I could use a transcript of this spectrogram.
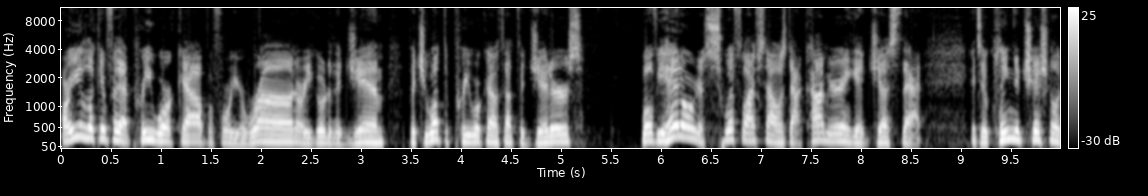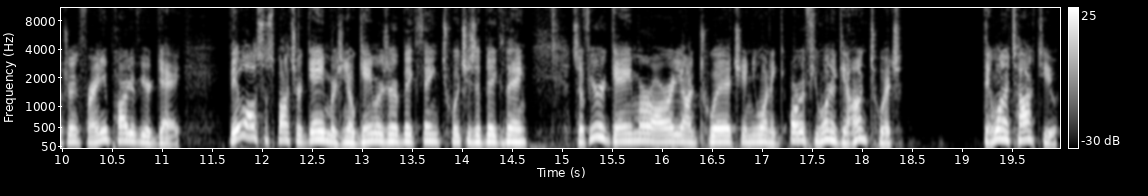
Are you looking for that pre workout before you run or you go to the gym, but you want the pre workout without the jitters? Well, if you head over to swiftlifestyles.com, you're going to get just that. It's a clean nutritional drink for any part of your day. They will also sponsor gamers. You know, gamers are a big thing. Twitch is a big thing. So if you're a gamer already on Twitch and you want to, or if you want to get on Twitch, they want to talk to you.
